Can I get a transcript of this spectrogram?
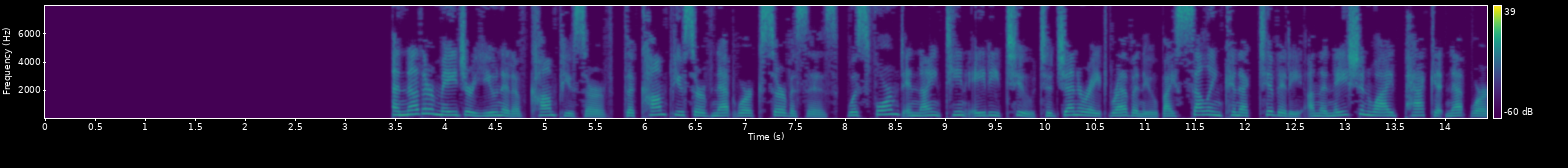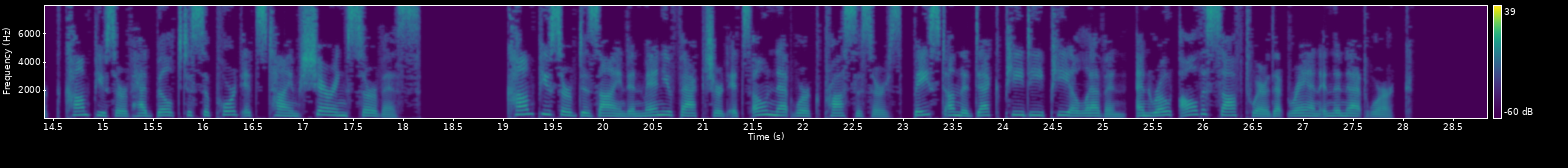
Another major unit of CompuServe, the CompuServe Network Services, was formed in 1982 to generate revenue by selling connectivity on the nationwide packet network CompuServe had built to support its time-sharing service. CompuServe designed and manufactured its own network processors, based on the DEC PDP-11, and wrote all the software that ran in the network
